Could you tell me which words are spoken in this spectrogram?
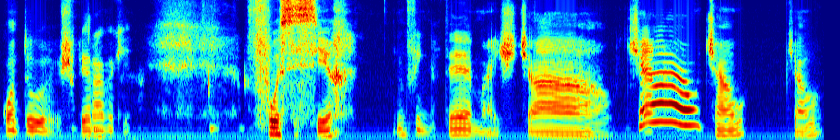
quanto eu esperava que fosse ser. Enfim, até mais. Tchau. Tchau, tchau, tchau.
